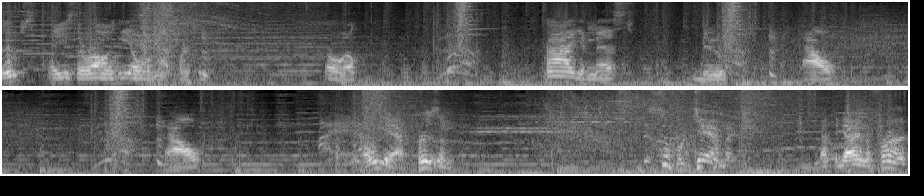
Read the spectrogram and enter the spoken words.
Oops, I used the wrong heal on that person. Oh well. Ah, you missed. Noob. Ow. Ow. Oh yeah, prism. Super damage! Got the guy in the front.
